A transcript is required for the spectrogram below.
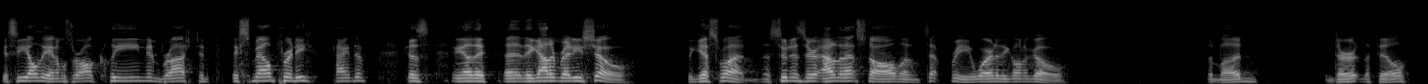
you see all the animals. They're all clean and brushed, and they smell pretty, kind of, because you know they uh, they got them ready to show. But guess what? As soon as they're out of that stall and set free, where are they going to go? The mud, the dirt, the filth.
